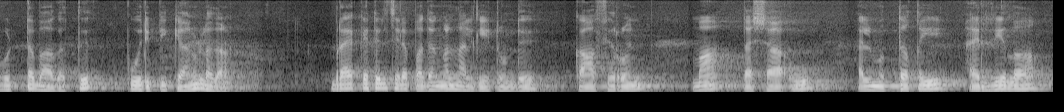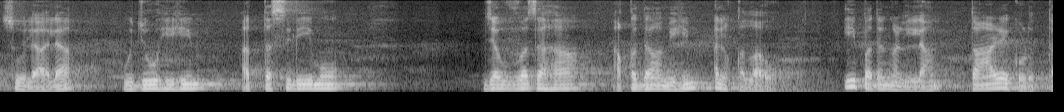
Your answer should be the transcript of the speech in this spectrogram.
വിട്ട ഭാഗത്ത് പൂരിപ്പിക്കാനുള്ളതാണ്. ബ്രാക്കറ്റിൽ ചില പദങ്ങൾ നൽകിയിട്ടുണ്ട്. കാഫിറുൻ മ തഷാഉ അൽ മുത്തഖി അരിള സുലാല ഉജൂഹിഹിം അത്തസ്ലീമു ജവ്വസഹ അഖദാമിഹിം അൽ ഖലാവു ഈ പദങ്ങളെല്ലാം താഴെ കൊടുത്ത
